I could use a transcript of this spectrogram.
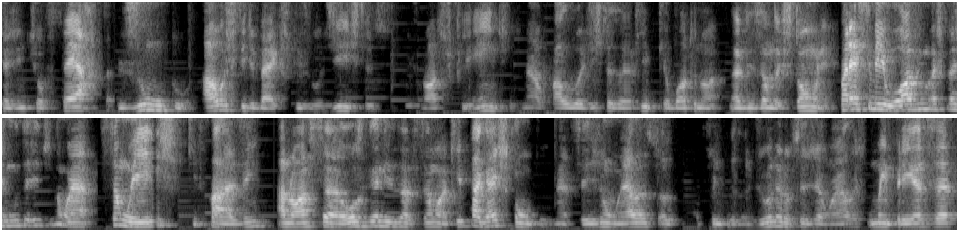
que a gente oferta junto aos feedbacks dos lojistas, dos nossos clientes, né? Eu falo lojistas aqui porque eu boto na, visão da Stone. Parece meio óbvio, mas para muita gente não é. São eles que fazem a nossa organização aqui pagar as contas, né? Sejam elas sua empresa júnior ou sejam elas uma empresa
